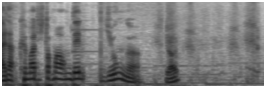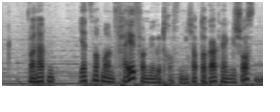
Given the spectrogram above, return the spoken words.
Alter, kümmere dich doch mal um den Junge. Lol. Wann hat jetzt nochmal ein Pfeil von mir getroffen? Ich habe doch gar keinen geschossen.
